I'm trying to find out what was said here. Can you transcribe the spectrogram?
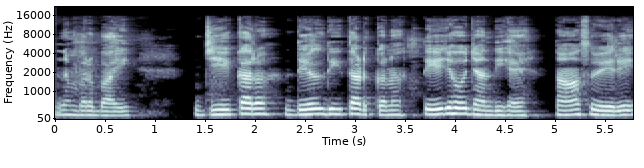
ਨੰਬਰ 22 ਜੇਕਰ ਦਿਲ ਦੀ ਧੜਕਣ ਤੇਜ਼ ਹੋ ਜਾਂਦੀ ਹੈ, ਤਾਂ ਸਵੇਰੇ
